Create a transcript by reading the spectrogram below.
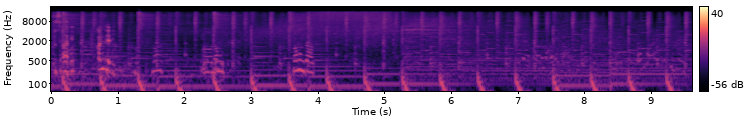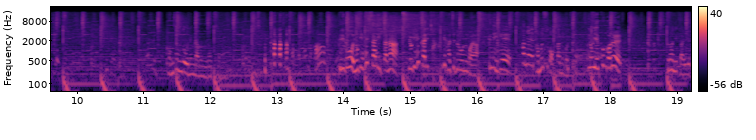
불쌍해. 컨셉이. 어, 너무 너무 잘. 경 상도 은행나무 같잖아. 아, 그리고 여기 햇살이 있잖아. 여기 햇살이 착하게 같이 들어오는 거야. 근데 이게 화면에 담을 수가 없다는 거지. 이 예쁜 거를 그러니까 이게. 에?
